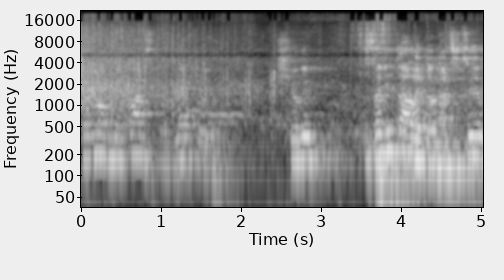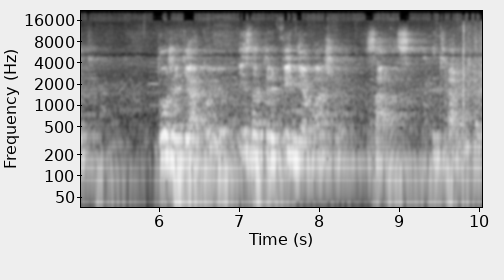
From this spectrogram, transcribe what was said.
шановне панство, дякую, що ви завітали до нас в цирк. Дуже дякую. І за терпіння ваше зараз. Дякую.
